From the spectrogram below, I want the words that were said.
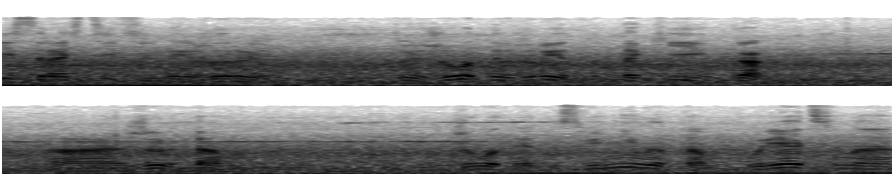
есть растительные жиры. То есть животные жиры это такие, как а, жир там, животные, это свинина, там, курятина,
